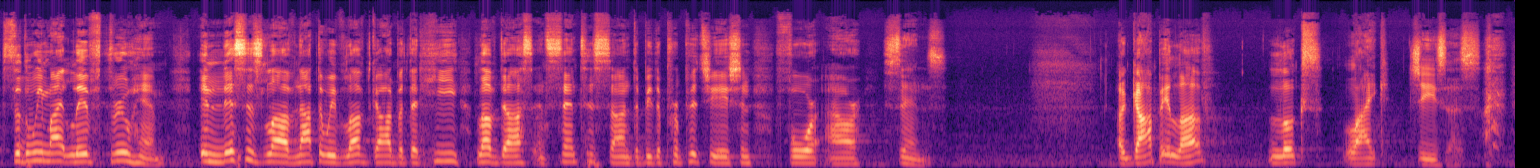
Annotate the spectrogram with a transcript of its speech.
so that we might live through him. In this is love, not that we've loved God, but that he loved us and sent his Son to be the propitiation for our sins. Agape love looks like Jesus.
